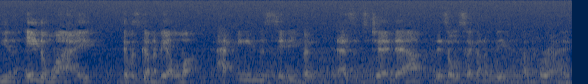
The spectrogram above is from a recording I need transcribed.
you know, either way, there was going to be a lot happening in the city, but as it's turned out, there's also going to be a parade.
